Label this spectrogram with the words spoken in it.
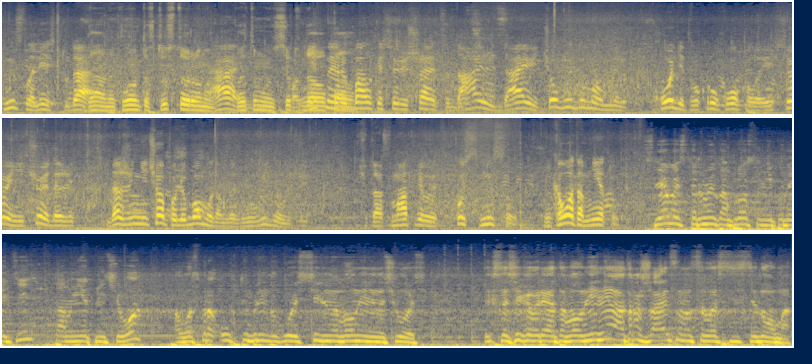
смысла лезть туда. Да, наклон-то в ту сторону, Да, поэтому все туда упало. рыбалка все решается. Давит, давит. Что выдумал, блин? Ходит вокруг около и все, и ничего, и даже, даже ничего по-любому там даже не увидел. Что-то осматривает. Какой смысл? Никого там нету. С левой стороны там просто не подойти, там нет ничего. А вот справа, ух ты, блин, какое сильное волнение началось. И, кстати говоря, это волнение отражается на целостности дома.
